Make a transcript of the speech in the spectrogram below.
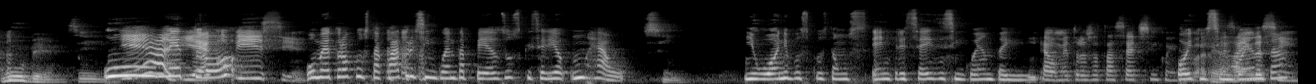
Uber, sim. O e, é, e é metrô, o metrô custa 4,50 pesos, que seria um real. Sim. E o ônibus custa uns entre 6,50 e É, o metrô já tá 7,50 8,50. agora. Mas ainda assim.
